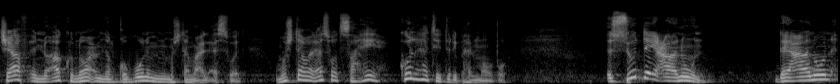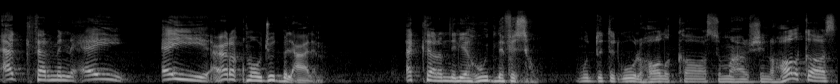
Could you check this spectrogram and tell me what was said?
شاف إنه أكو نوع من القبول من المجتمع الأسود. المجتمع الأسود صحيح كلها تدري بهالموضوع. السود يعانون. يعانون أكثر من أي أي عرق موجود بالعالم. أكثر من اليهود نفسهم. مدة تقول هولوكاست وما أعرف شنو. هولوكاست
